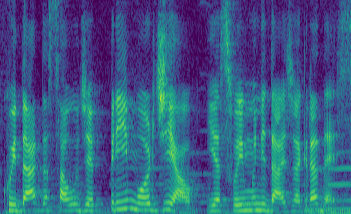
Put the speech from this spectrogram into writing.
Cuidar da saúde é primordial e a sua imunidade agradece.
